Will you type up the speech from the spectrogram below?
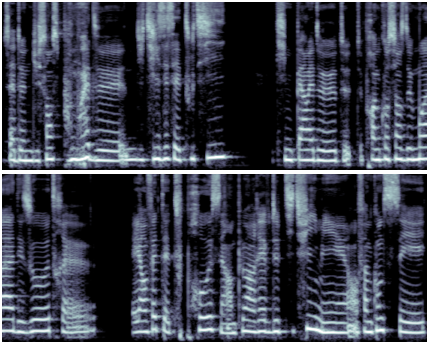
Ça donne du sens pour moi d'utiliser cet outil qui me permet de, prendre conscience de moi, des autres. Euh. Et en fait, être pro, c'est un peu un rêve de petite fille, mais en fin de compte, c'est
